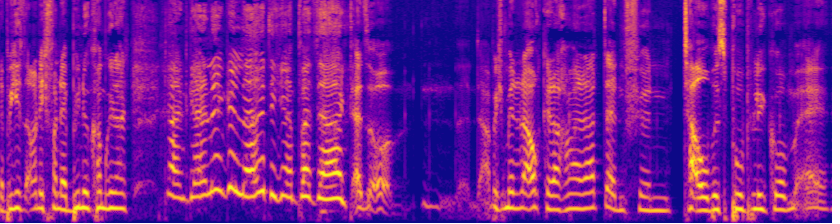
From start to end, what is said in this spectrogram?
Da bin ich jetzt auch nicht von der Bühne gekommen und gedacht, dann gerne gelacht, ich hab versagt. Also da habe ich mir dann auch gedacht, was hat denn für ein taubes Publikum, ey.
